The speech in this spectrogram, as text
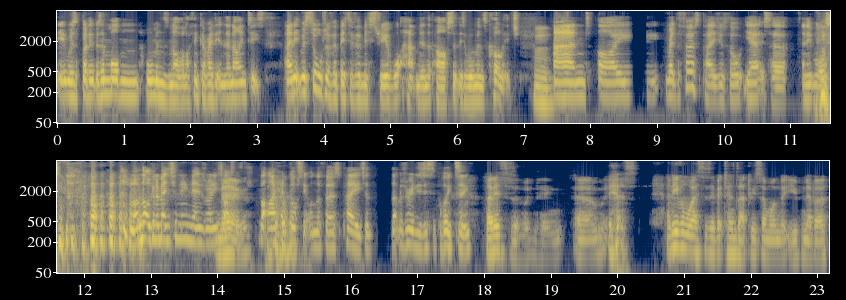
It was, but it was a modern woman's novel. I think I read it in the nineties, and it was sort of a bit of a mystery of what happened in the past at this woman's college. Hmm. And I read the first page and thought, yeah, it's her, and it was. and I'm not going to mention any names or any No. titles, but I had got it on the first page, and that was really disappointing. That is disappointing. Um, yes. And even worse is if it turns out to be someone that you've never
